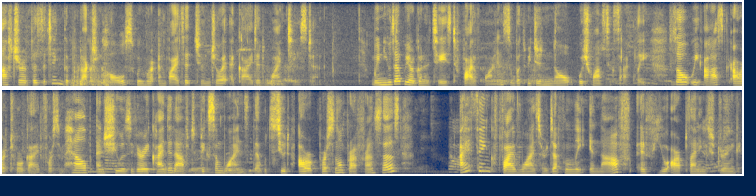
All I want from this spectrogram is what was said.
After visiting the production halls, we were invited to enjoy a guided wine tasting. We knew that we are going to taste five wines, but we didn't know which ones exactly. So we asked our tour guide for some help and she was very kind enough to pick some wines that would suit our personal preferences. I think five wines are definitely enough if you are planning to drink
